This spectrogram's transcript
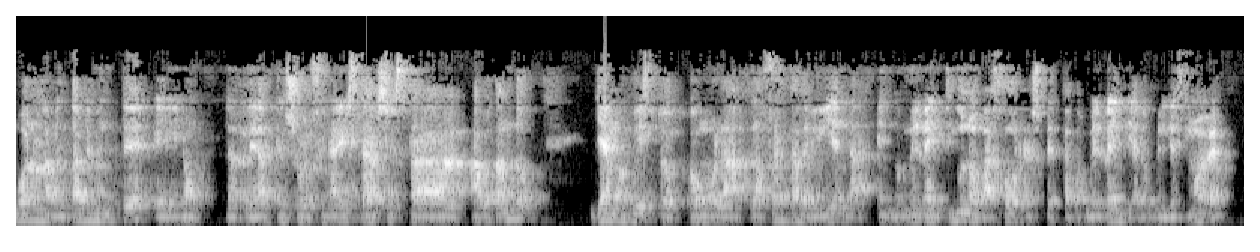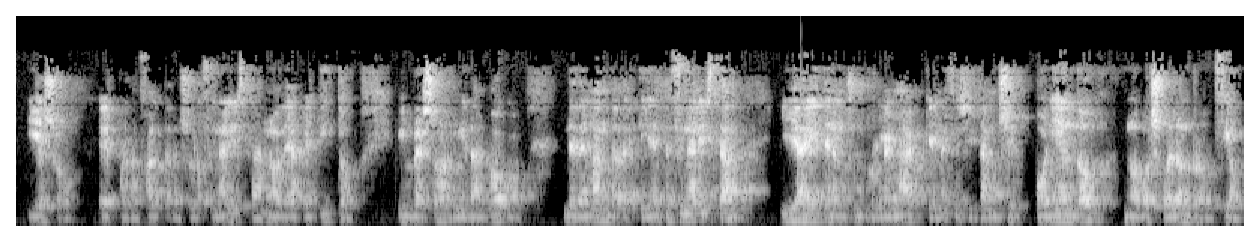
Bueno, lamentablemente eh, no. La realidad es que el suelo finalista se está agotando. Ya hemos visto cómo la, oferta de vivienda en 2021 bajó respecto a 2020 y a 2019 y eso es por la falta de suelo finalista, no de apetito inversor ni tampoco de demanda del cliente finalista y ahí tenemos un problema que necesitamos ir poniendo nuevo suelo en producción.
